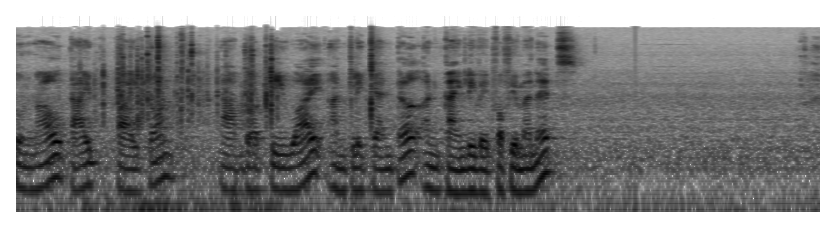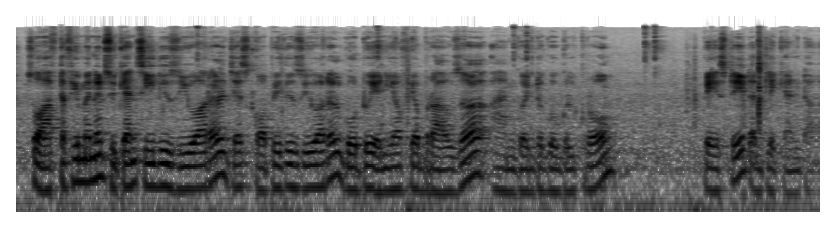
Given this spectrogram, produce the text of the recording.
so now type python app.py and click enter and kindly wait for a few minutes. So after few minutes you can see this url just copy this url go to any of your browser. I'm going to google chrome paste it and click enter.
